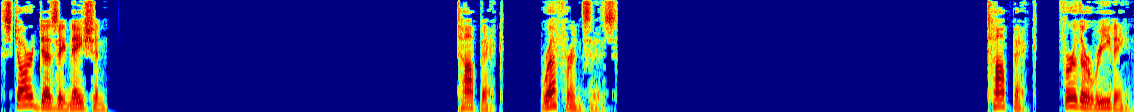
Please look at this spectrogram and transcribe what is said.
Star designation Topic. References Topic. Further reading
